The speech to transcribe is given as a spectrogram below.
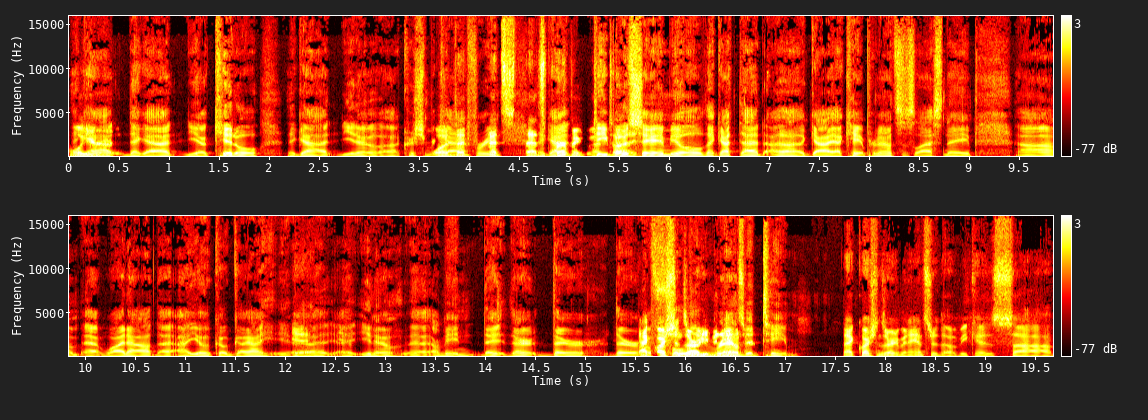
They Well, got they got you know Kittle. They got you know uh, Christian Well, that, McCaffrey. that's that's they got perfect. Debo uh, Samuel. They got that uh, guy. I can't pronounce his last name um, at wideout. That Ayoko guy. Yeah, uh, yeah. uh, You know, uh, I mean, they they're they're they're That a question's fully already been rounded answered. team. that question's already been answered though, because uh,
